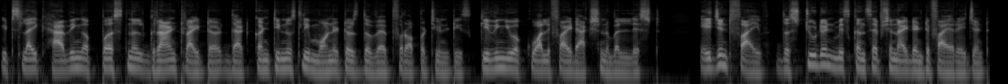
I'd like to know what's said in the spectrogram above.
It's like having a personal grant writer that continuously monitors the web for opportunities, giving you a qualified actionable list. Agent 5, the Student Misconception Identifier Agent.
